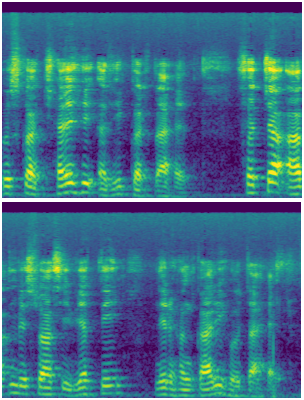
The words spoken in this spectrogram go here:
उसका क्षय ही अधिक करता है। सच्चा आत्मविश्वासी व्यक्ति निरहंकारी होता है।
